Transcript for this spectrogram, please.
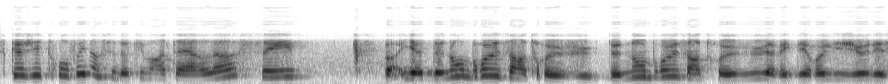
ce que j'ai trouvé dans ce documentaire-là, c'est bon, il y a de nombreuses entrevues, de nombreuses entrevues avec des religieux, des,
